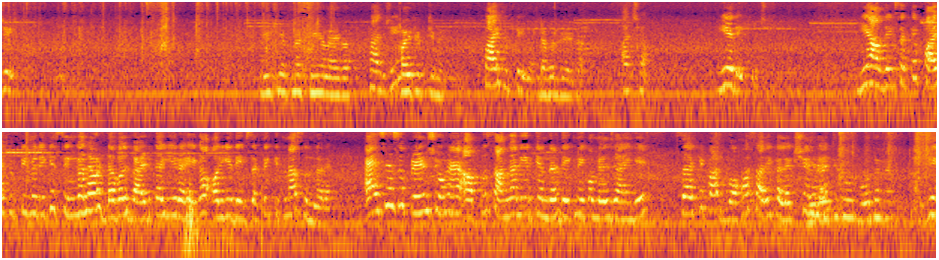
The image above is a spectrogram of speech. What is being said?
जी। एक ही अपना सिंगल आएगा। हाँ जी। फाइव फिफ्टी में। फाइव फिफ्टी में। डबल बेड का। अच्छा। ये देखिए ये आप देख सकते हैं फाइव फिफ्टी में देखिए सिंगल है और डबल बेड का ये रहेगा और ये देख सकते हैं कितना सुंदर है। ऐसे ऐसे प्रिंट्स जो हैं आपको सांगानेर के अंदर देखने को मिल जाएँगे। सर के पास बहुत सारे कलेक्शन है। तो है जी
